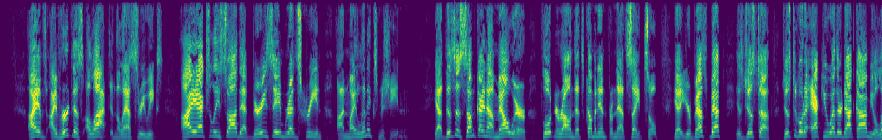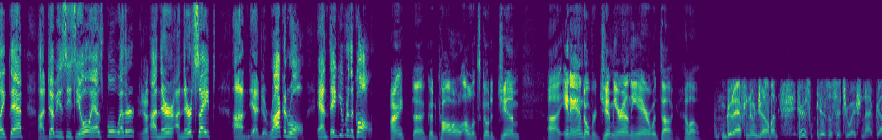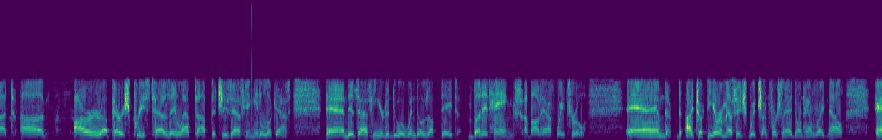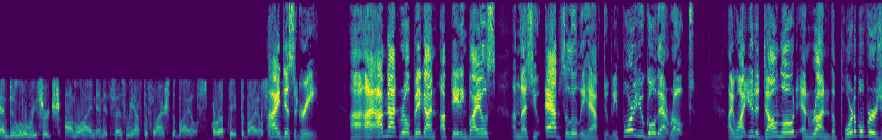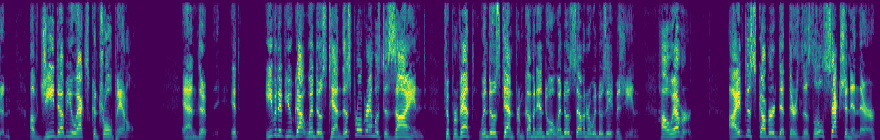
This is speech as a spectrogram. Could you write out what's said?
I have I've heard this a lot in the last three weeks. I actually saw that very same red screen on my Linux machine. Yeah, this is some kind of malware floating around that's coming in from that site. So, yeah, your best bet is just uh just to go to AccuWeather.com. You'll like that. Uh, WCCO has full weather Yeah. on their on their site. Um, yeah, rock and roll. And thank you for the call. All right, uh, good call. Uh, let's go to Jim uh, in Andover. Jim, you're on the air with Doug. Hello. Good afternoon, gentlemen. Here's here's the situation I've got. Uh, our uh, parish priest has a laptop that she's asking me to look at, and it's asking her to do a Windows update, but it hangs about halfway through. And I took the error message, which unfortunately I don't have right now, and did a little research online, and it says we have to flash the BIOS or update the BIOS. I disagree. Uh, I, I'm not real big on updating BIOS unless you absolutely have to. Before you go that route, I want you to download and run the portable version of GWX Control Panel. And it, even if you've got Windows 10, this program was designed to prevent Windows 10 from coming into a Windows 7 or Windows 8 machine. However, I've discovered that there's this little section in there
